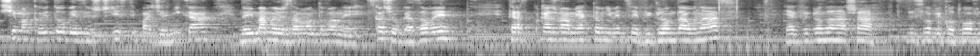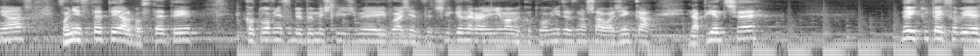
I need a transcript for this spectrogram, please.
Siemanko YouTube, jest już 30 października, no i mamy już zamontowany kocioł gazowy. Teraz pokażę Wam jak to mniej więcej wygląda u nas, jak wygląda nasza w cudzysłowie kotłownia, bo niestety albo stety kotłownię sobie wymyśliliśmy w łazience, czyli generalnie nie mamy kotłowni, to jest nasza łazienka na piętrze. No i tutaj sobie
